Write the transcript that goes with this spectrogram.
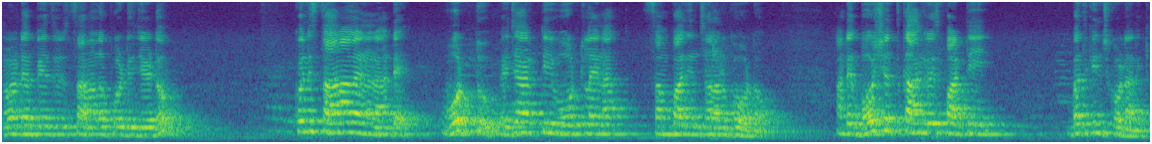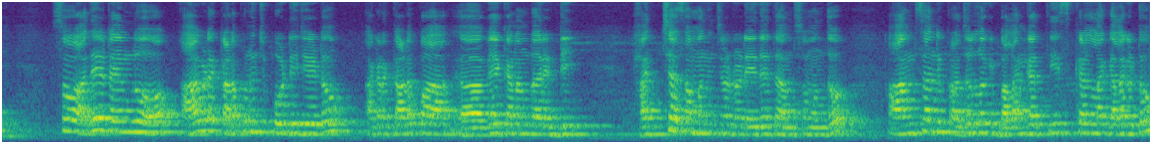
నూట డెబ్బై ఐదు స్థానాల్లో పోటీ చేయడం కొన్ని స్థానాలైనా అంటే ఓటు మెజారిటీ ఓట్లైనా సంపాదించాలనుకోవడం అంటే భవిష్యత్ కాంగ్రెస్ పార్టీ బతికించుకోవడానికి. సో అదే టైంలో ఆవిడ కడప నుంచి పోటీ చేయడం అక్కడ కడప వివేకానందారెడ్డి వివేకానంద రెడ్డి హత్య సంబంధించినటువంటి ఏదైతే అంశం ఉందో ఆ అంశాన్ని ప్రజల్లోకి బలంగా తీసుకెళ్ళగలగటం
